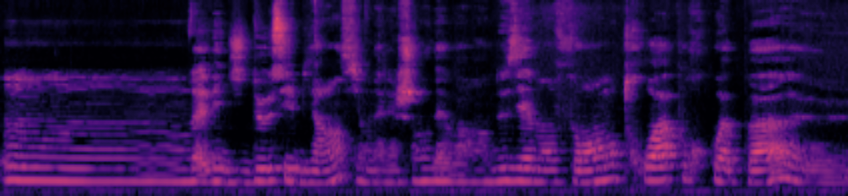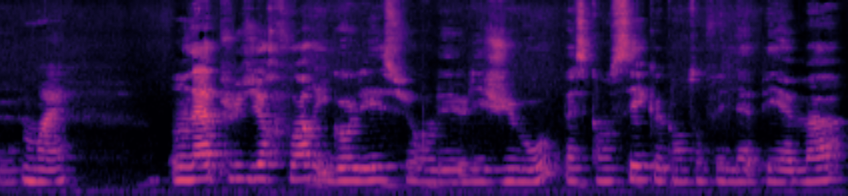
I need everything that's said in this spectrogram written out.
On avait dit deux, c'est bien. Si on a la chance d'avoir un deuxième enfant, trois, pourquoi pas. euh. Ouais. On a plusieurs fois rigolé sur les, les jumeaux parce qu'on sait que quand on fait de la PMA,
